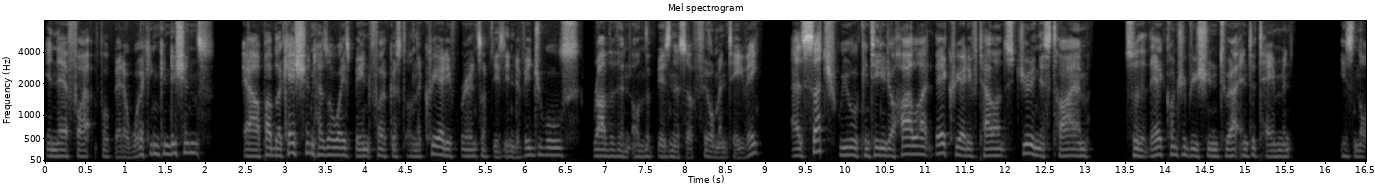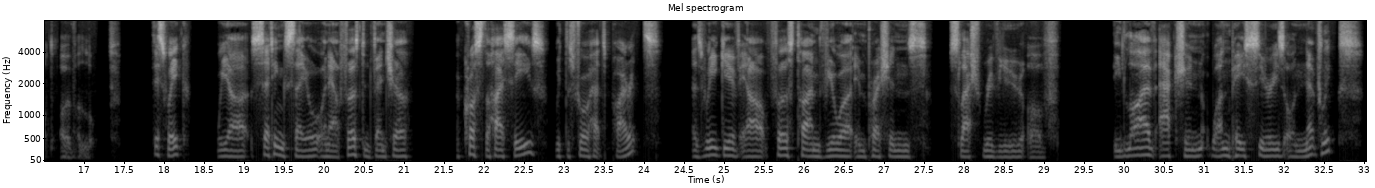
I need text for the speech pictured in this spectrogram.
in their fight for better working conditions. Our publication has always been focused on the creative brands of these individuals rather than on the business of film and TV. As such, we will continue to highlight their creative talents during this time so that their contribution to our entertainment is not overlooked. This week, we are setting sail on our first adventure across the high seas with the Straw Hats Pirates as we give our first time viewer impressions slash review of the live action One Piece series on Netflix.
